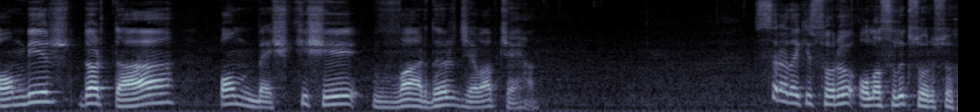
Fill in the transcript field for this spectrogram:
11, 4 daha 15 kişi vardır. Cevap Ceyhan. Sıradaki soru olasılık sorusu.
